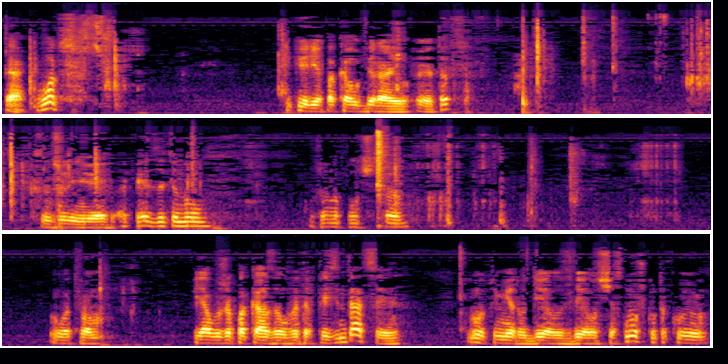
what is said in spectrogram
Так, вот. Теперь я пока убираю этот. К сожалению, я опять затянул. Уже на полчаса. Вот вам. Я уже показывал в этой презентации. Ну, к примеру, делал, сделал сейчас ножку такую.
